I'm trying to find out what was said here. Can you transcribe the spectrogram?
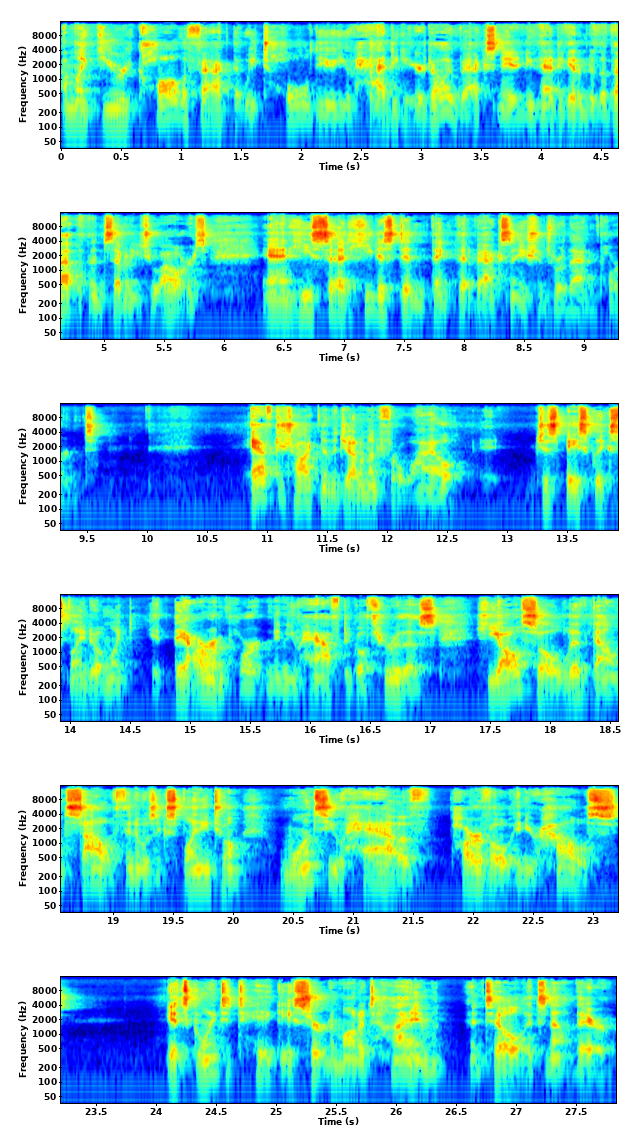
I'm like, Do you recall the fact that we told you you had to get your dog vaccinated and you had to get him to the vet within 72 hours? And he said he just didn't think that vaccinations were that important. After talking to the gentleman for a while, just basically explained to him like they are important and you have to go through this. He also lived down south and it was explaining to him once you have parvo in your house, it's going to take a certain amount of time until it's not there.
